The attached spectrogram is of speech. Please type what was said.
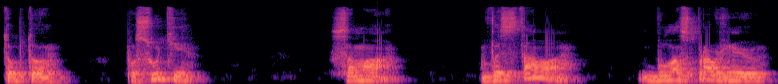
Тобто, по суті, сама вистава була справжньою,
